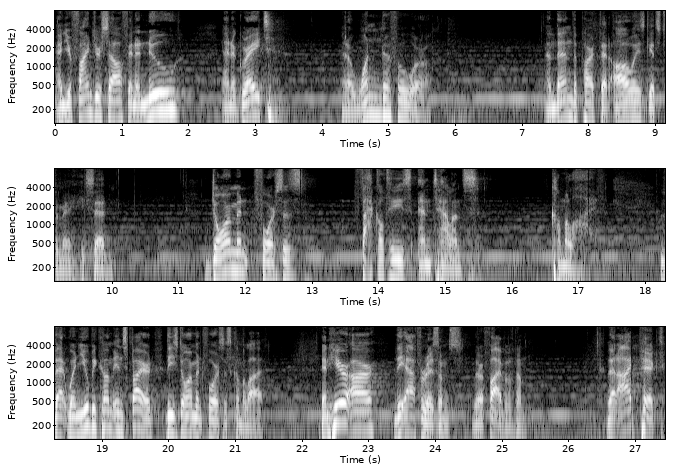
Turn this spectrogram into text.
And you find yourself in a new and a great and a wonderful world. And then the part that always gets to me, he said, dormant forces, faculties, and talents come alive. That when you become inspired, these dormant forces come alive. And here are the aphorisms. There are five of them that I picked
